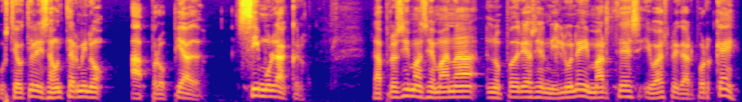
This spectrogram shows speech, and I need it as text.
usted ha utilizado un término apropiado, simulacro. La próxima semana no podría ser ni lunes ni martes y voy a explicar por qué.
